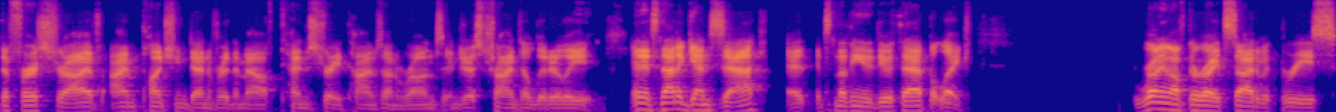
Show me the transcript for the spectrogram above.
the first drive, I'm punching Denver in the mouth 10 straight times on runs and just trying to literally and it's not against Zach. It's nothing to do with that, but like running off the right side with Breece,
